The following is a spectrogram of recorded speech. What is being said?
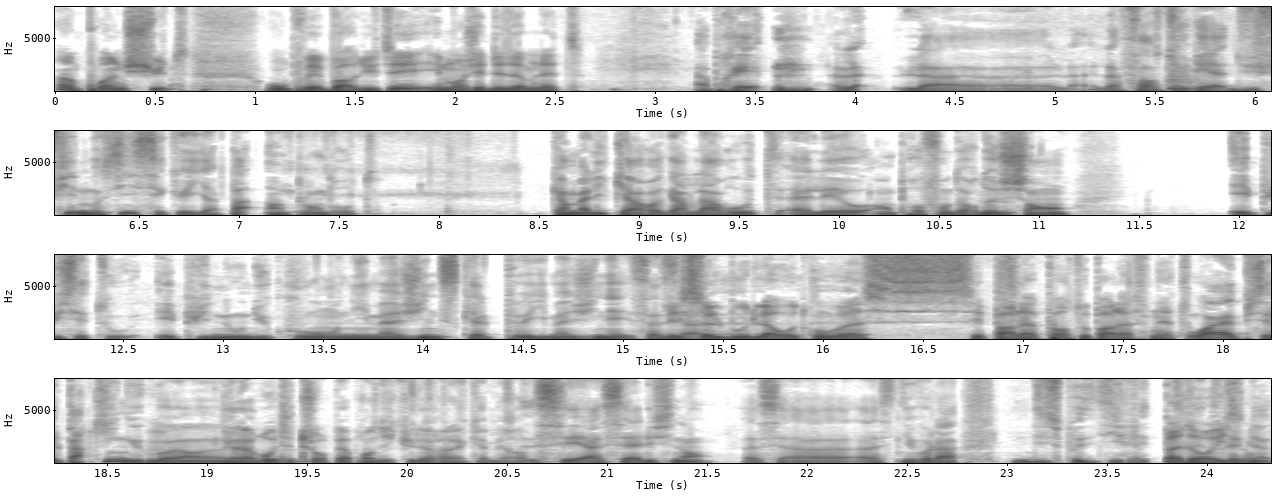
un point de chute où on pouvait boire du thé et manger des omelettes. Après, la, la- force du, du film aussi, c'est qu'il n'y a pas un plan de route. Quand Malika regarde la route, elle est en profondeur de Mm. champ, et puis c'est tout. Et puis nous, du coup, on imagine ce qu'elle peut imaginer. Ça, Les ça- seuls bouts de la route qu'on voit, c'est par la porte ou par la fenêtre. Ouais, et puis c'est le parking, quoi. Et la route est toujours perpendiculaire à la caméra. C'est assez hallucinant à, à- à ce niveau-là. Le dispositif est pas très, très d'horizon. bien.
